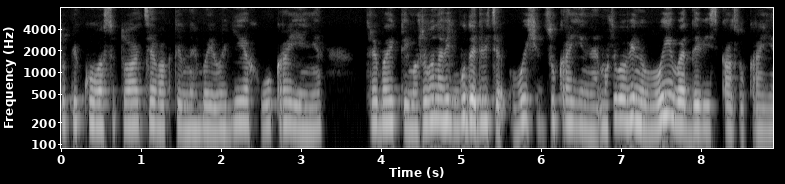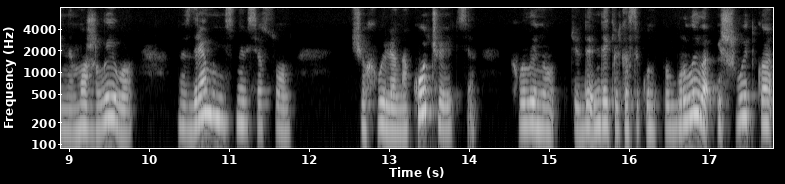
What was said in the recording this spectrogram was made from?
тупікова ситуація в активних бойових діях в Україні. Треба йти. Можливо, навіть буде, дивіться, вихід з України. Можливо, він виведе війська з України. Можливо, не зря мені снився сон. що хвиля накочується, хвилину декілька секунд побурлила і швидко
